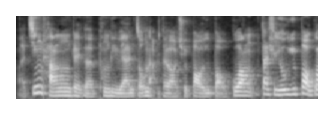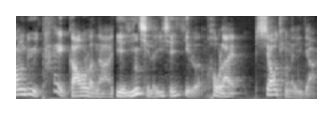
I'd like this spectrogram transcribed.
啊，经常这个彭丽媛走哪儿都要去曝一曝光。但是由于曝光率太高了呢，也引起了一些议论。后来。消停了一点儿，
